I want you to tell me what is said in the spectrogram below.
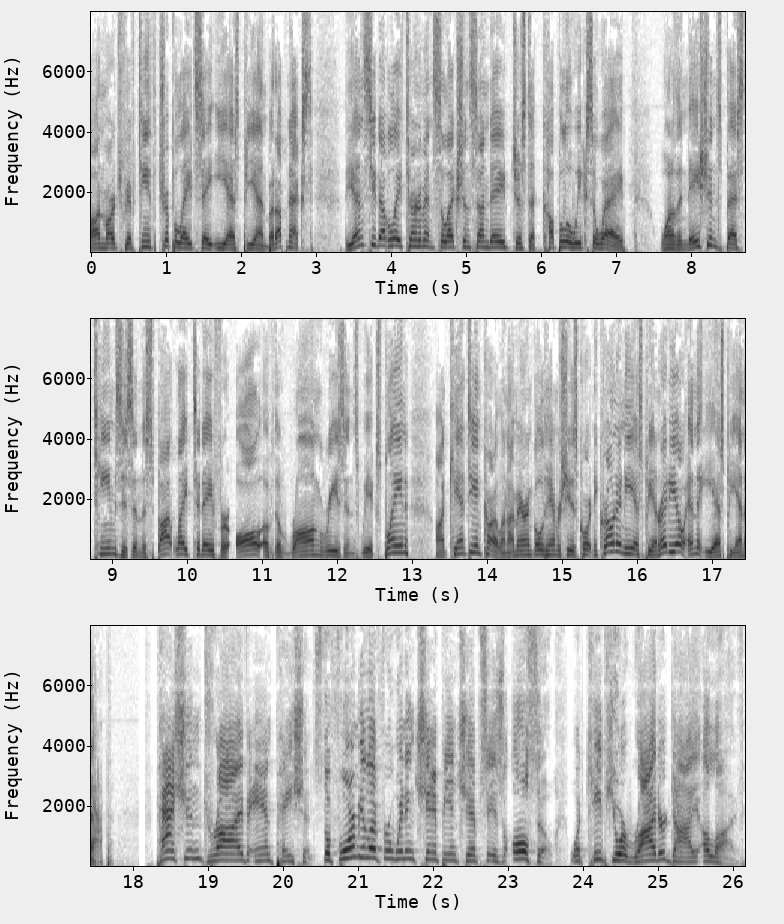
on March 15th. Triple eight say ESPN. But up next, the NCAA Tournament Selection Sunday, just a couple of weeks away. One of the nation's best teams is in the spotlight today for all of the wrong reasons. We explain on Canty and Carlin. I'm Aaron Goldhammer. She is Courtney Cronin, ESPN Radio, and the ESPN app. Passion, drive, and patience. The formula for winning championships is also what keeps your ride or die alive.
